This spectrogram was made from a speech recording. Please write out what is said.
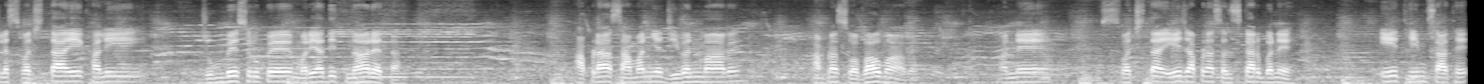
એટલે સ્વચ્છતા એ ખાલી ઝુંબેશ રૂપે મર્યાદિત ન રહેતા. આપણા સામાન્ય જીવનમાં આવે, આપણા સ્વભાવમાં આવે અને સ્વચ્છતા એ જ આપણા સંસ્કાર બને એ થીમ સાથે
